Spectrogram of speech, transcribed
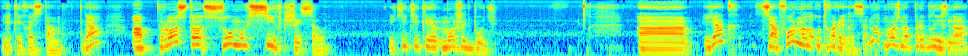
якихось там, да, а просто суму всіх чисел, які тільки можуть бути. А, як ця формула утворилася? Ну, можна приблизно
